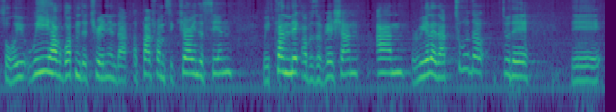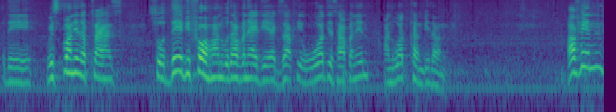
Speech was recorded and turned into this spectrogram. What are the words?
So we, we have gotten the training that apart from securing the scene, we can make observation and relay that to the, to the, the, the responding appliance so they beforehand would have an idea exactly what is happening and what can be done. Having,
